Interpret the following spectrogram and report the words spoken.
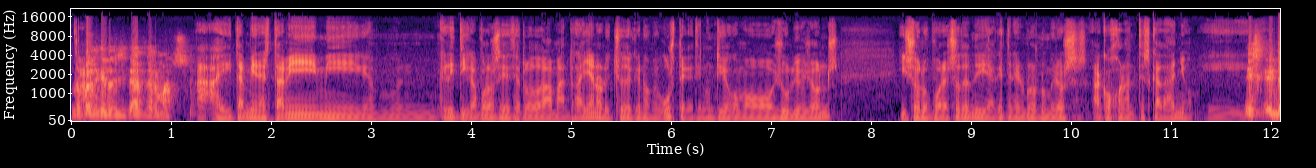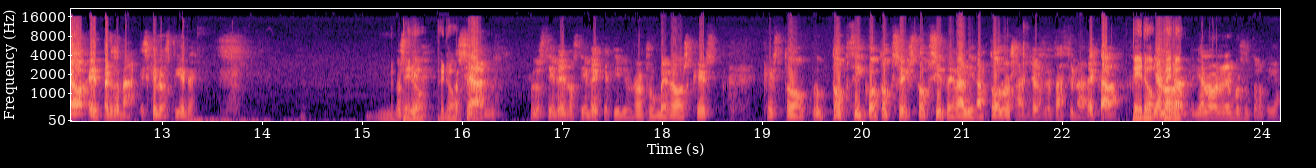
No parece que necesite hacer más. Ah, Ahí también está mi, mi, mm, crítica, por así decirlo, a Matt Ryan, o el hecho de que no me guste, que tiene un tío como Julio Jones y solo por eso tendría que tener unos números acojonantes cada año. Y... Es que- no, eh, perdona, es que los tiene. Los pero, tiene. pero O sea, los tiene, los tiene, que tiene unos números que es, que es top, top 5, top 6, top 7 de la liga todos los años desde hace una década. Pero- ya, pero- lo, ya lo hablaremos otro día.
